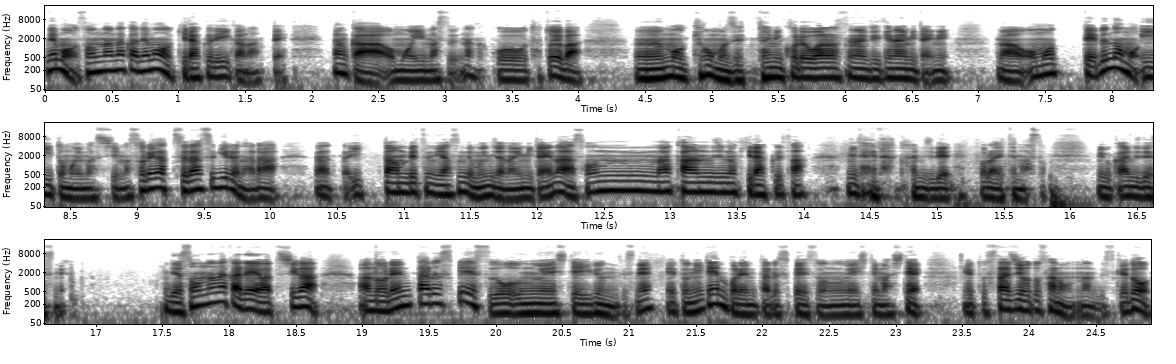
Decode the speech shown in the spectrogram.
でも、そんな中でも気楽でいいかなって、なんか思います。なんかこう、例えば、うん、もう今日も絶対にこれ終わらせないといけないみたいに、まあ思ってるのもいいと思いますし、まあそれが辛すぎるなら、なんか一旦別に休んでもいいんじゃないみたいな、そんな感じの気楽さ、みたいな感じで捉えてますという感じですね。で、そんな中で私が、あの、レンタルスペースを運営しているんですね。えっと、2店舗レンタルスペースを運営してまして、えっと、スタジオとサロンなんですけど、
